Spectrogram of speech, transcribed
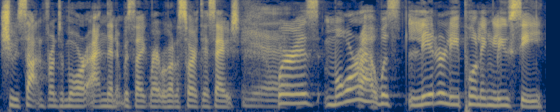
she was sat in front of Maura and then it was like, right, we're going to sort this out. Yeah. Whereas Maura was literally pulling Lucy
